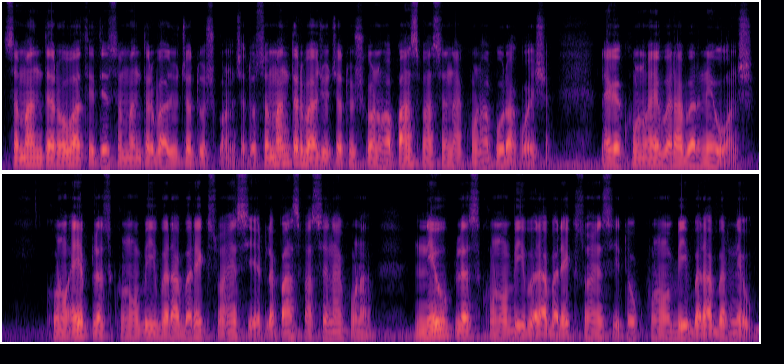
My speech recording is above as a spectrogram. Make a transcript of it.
સમાંતર હોવાથી તે સમાંતર બાજુ ચતુષ્કોણ છે. તો સમાંતર બાજુ ચતુષ્કોણમાં પાંચ પાસેના ખૂણા પૂરક હોય છે. એટલે કે ખૂણો એ બરાબર નેવું અંશ. ખૂણો એ પ્લસ ખૂણો બી બરાબર એકસો એંસી એટલે પાંચ પાસેના ખૂણા. નેવું પ્લસ ખૂણો બી બરાબર એકસો એંસી તો ખૂણો બી બરાબર નેવું.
